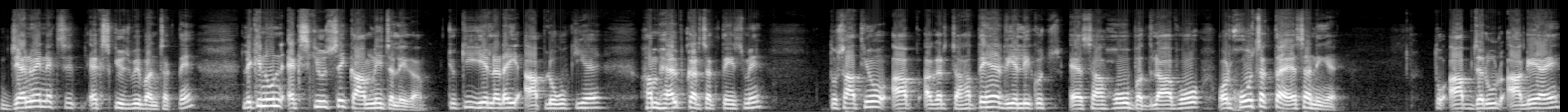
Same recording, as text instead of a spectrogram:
जेनुइन एक्सक्यूज भी बन सकते हैं, लेकिन उन एक्सक्यूज से काम नहीं चलेगा, क्योंकि ये लड़ाई आप लोगों की है। हम हेल्प कर सकते हैं इसमें। तो साथियों, आप अगर चाहते हैं रियली कुछ ऐसा हो, बदलाव हो, और हो सकता है, ऐसा नहीं है तो आप ज़रूर आगे आएँ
